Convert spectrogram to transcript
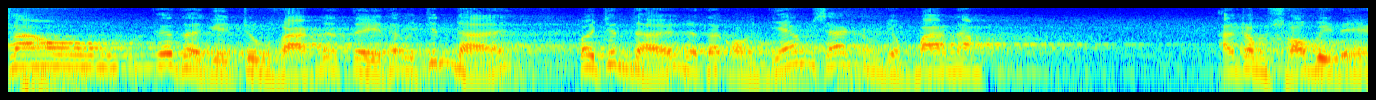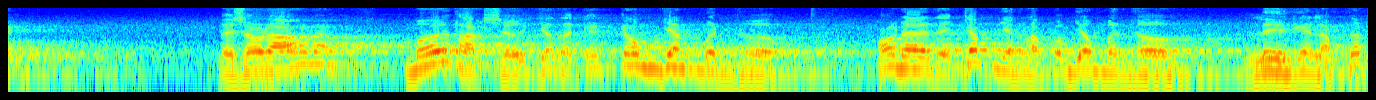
sau cái thời kỳ trừng phạt đó tùy theo cái chính thể có chính thể người ta còn giám sát trong vòng 3 năm ở trong sổ bị đen. Rồi sau đó đó mới thật sự trở thành cái công dân bình thường. Có nơi để chấp nhận làm công dân bình thường liền ngay lập tức.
